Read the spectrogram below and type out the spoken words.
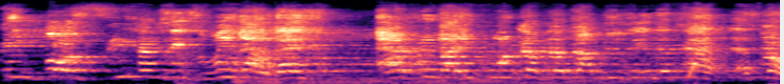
Big Boss Season 6 winner, guys! Everybody put up the W in the chat. Let's go!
